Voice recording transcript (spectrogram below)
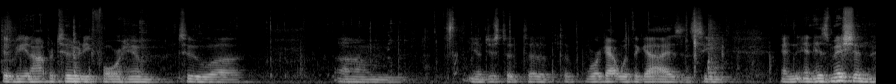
there'd be an opportunity for him to, uh, um, you know, just to, to, to work out with the guys and see. And, and his mission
